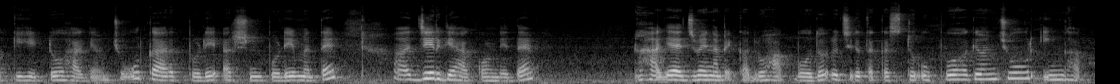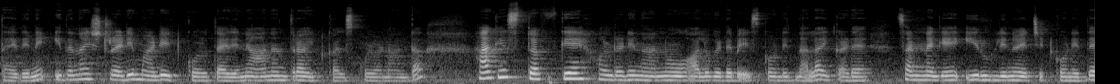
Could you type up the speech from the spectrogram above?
ಅಕ್ಕಿ ಹಿಟ್ಟು, ಹಾಗೆ ಒಂಚೂರು ಖಾರದ ಪುಡಿ ಅರ್ಶಿನ ಪುಡಿ ಮತ್ತು ಜೀರಿಗೆ ಹಾಕ್ಕೊಂಡಿದ್ದೆ. ಹಾಗೆ ಅಜ್ವೈನ ಬೇಕಾದರೂ ಹಾಕ್ಬೋದು. ರುಚಿಗೆ ತಕ್ಕಷ್ಟು ಉಪ್ಪು, ಹಾಗೆ ಒಂಚೂರು ಹಿಂಗೆ ಹಾಕ್ತಾಯಿದ್ದೀನಿ ಇದನ್ನು ಇಷ್ಟು ರೆಡಿ ಮಾಡಿ ಇಟ್ಕೊಳ್ತಾ ಇದ್ದೀನಿ. ಆನಂತರ ಇಟ್ಟು ಕಳಿಸ್ಕೊಳ್ಳೋಣ ಅಂತ. ಹಾಗೆ ಸ್ಟಫ್ಗೆ ಆಲ್ರೆಡಿ ನಾನು ಆಲೂಗಡ್ಡೆ ಬೇಯಿಸ್ಕೊಂಡಿದ್ನಲ್ಲ, ಈ ಕಡೆ ಸಣ್ಣಗೆ ಈರುಳ್ಳಿನೂ ಹೆಚ್ಚಿಟ್ಕೊಂಡಿದ್ದೆ,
